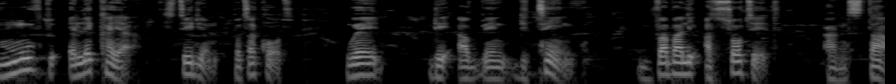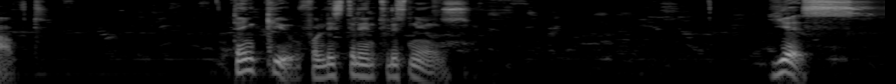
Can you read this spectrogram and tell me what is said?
move to Elekahia Stadium, Port Harcourt, where they have been detained, verbally assaulted, and starved. Thank you for listening to this news. Yes,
